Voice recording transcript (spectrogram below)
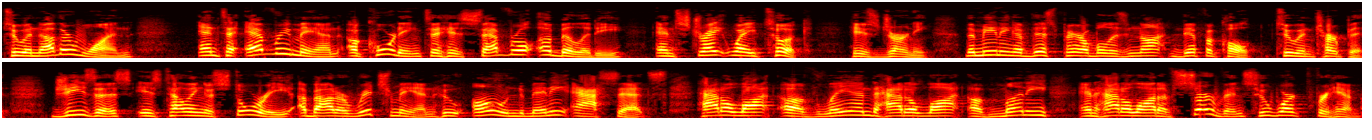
to another one, and to every man according to his several ability, and straightway took his journey. The meaning of this parable is not difficult to interpret. Jesus is telling a story about a rich man who owned many assets, had a lot of land, had a lot of money, and had a lot of servants who worked for him.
